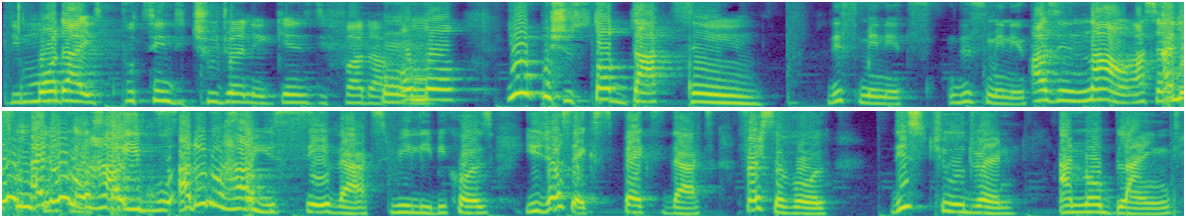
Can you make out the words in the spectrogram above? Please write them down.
the mother is putting the children against the father. Omo you people should stop that thing This minute, this minute. as in now as I i'm don't, I don't know how you. I don't know how you say that really because you just expect that first of all these children are not blind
